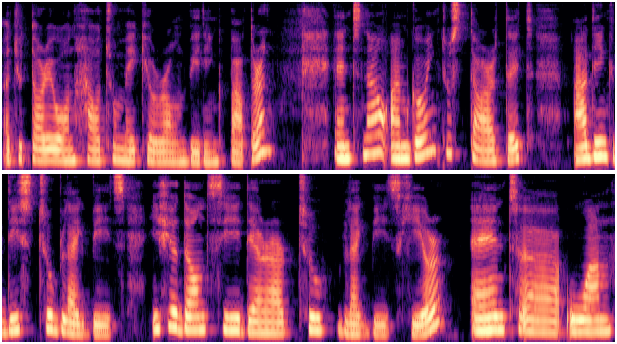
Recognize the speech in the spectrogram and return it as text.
a tutorial on how to make your own beading pattern. And now I'm going to start it adding these two black beads. If you don't see, there are two black beads here and uh, one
